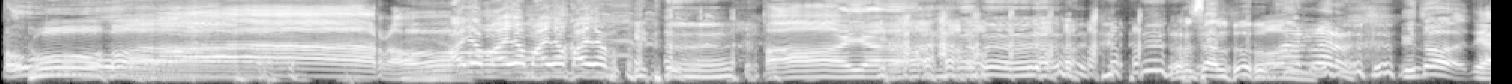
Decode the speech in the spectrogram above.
Tuar. Oh. Ayam, ayam, ayam, ayam. Gitu. Ayam. Usah lu. Bener. itu ya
